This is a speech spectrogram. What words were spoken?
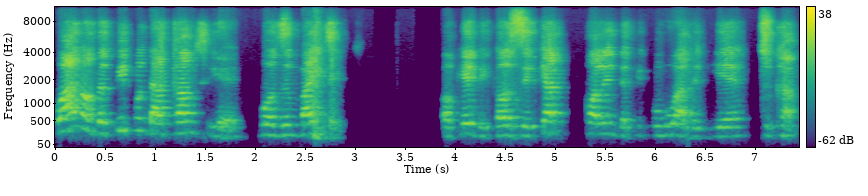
one of the people that comes here was invited, okay, because they kept calling the people who have been here to come.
